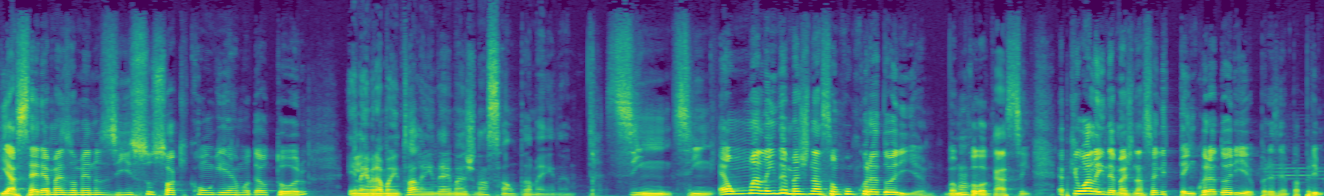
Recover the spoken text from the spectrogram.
E a série é mais ou menos isso, só que com o Guillermo Del Toro. E lembra muito além da imaginação também, né? Sim, sim. É uma além da imaginação com curadoria. Vamos colocar assim. É porque o além da imaginação ele tem curadoria. Por exemplo, prim-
